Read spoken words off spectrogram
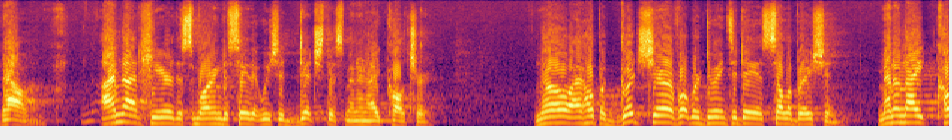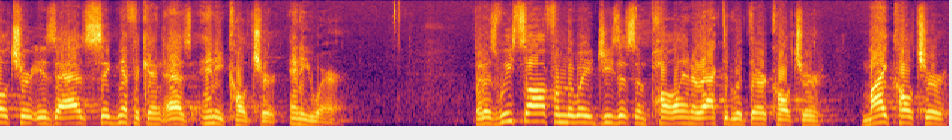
Now, I'm not here this morning to say that we should ditch this Mennonite culture. No, I hope a good share of what we're doing today is celebration. Mennonite culture is as significant as any culture anywhere. But as we saw from the way Jesus and Paul interacted with their culture, my culture,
